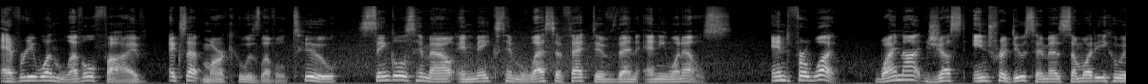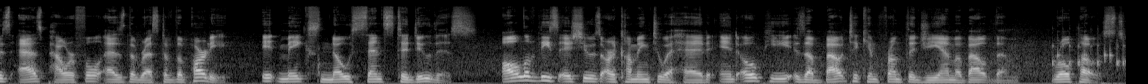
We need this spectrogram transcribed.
everyone level 5 except Mark, who is level 2, singles him out and makes him less effective than anyone else. And for what? Why not just introduce him as somebody who is as powerful as the rest of the party? It makes no sense to do this. All of these issues are coming to a head, and OP is about to confront the GM about them. Roll post.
